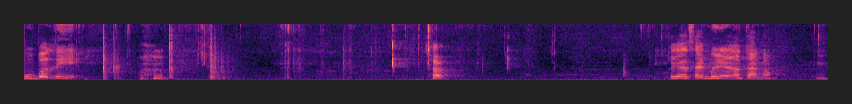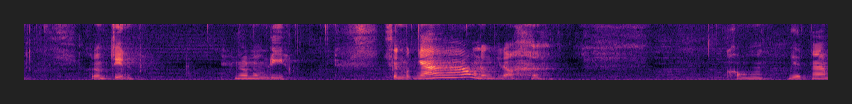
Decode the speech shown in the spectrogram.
บลูเบอร์รี่ครับก็จะใส่มือเลยนะอาจารย์เนาะขนมจีนเนื้อนมดี เส้นบักยาวหนึ่งพี่น้องของเวียดนาม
